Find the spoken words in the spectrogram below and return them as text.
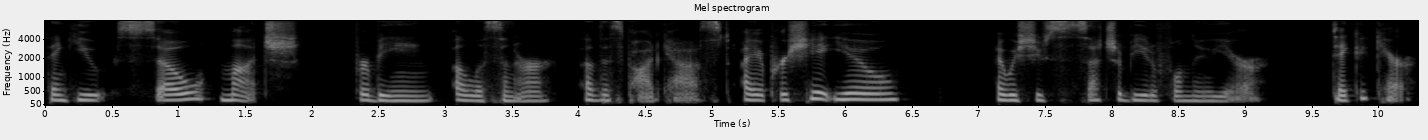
Thank you so much for being a listener of this podcast. I appreciate you. I wish you such a beautiful new year. Take good care.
